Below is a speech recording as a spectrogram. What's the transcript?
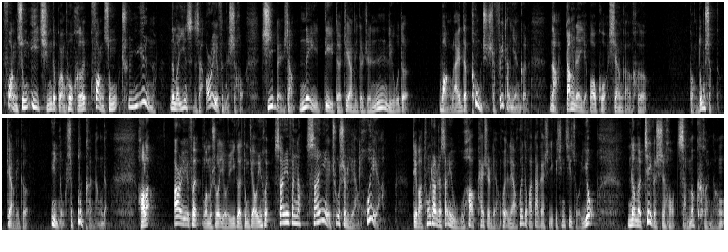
放松疫情的管控和放松春运呢？那么因此在二月份的时候，基本上内地的这样的一个人流的往来的控制是非常严格的。那当然也包括香港和广东省的这样的一个运动是不可能的。好了，二月份我们说有一个冬季奥运会，三月份呢，三月初是两会啊，对吧？通常是三月五号开始两会，两会的话大概是一个星期左右。那么这个时候怎么可能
